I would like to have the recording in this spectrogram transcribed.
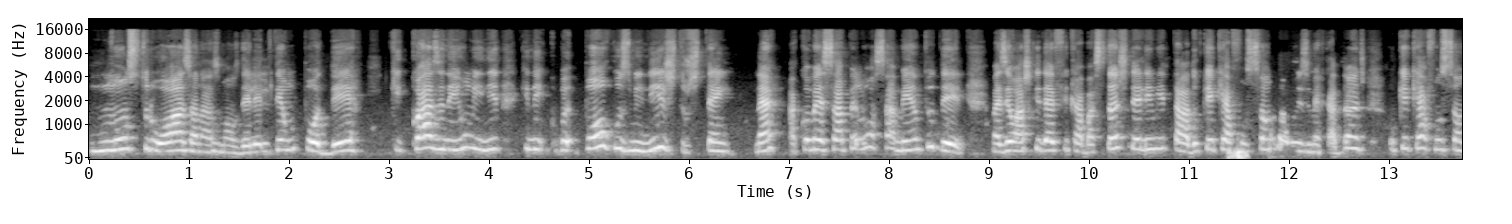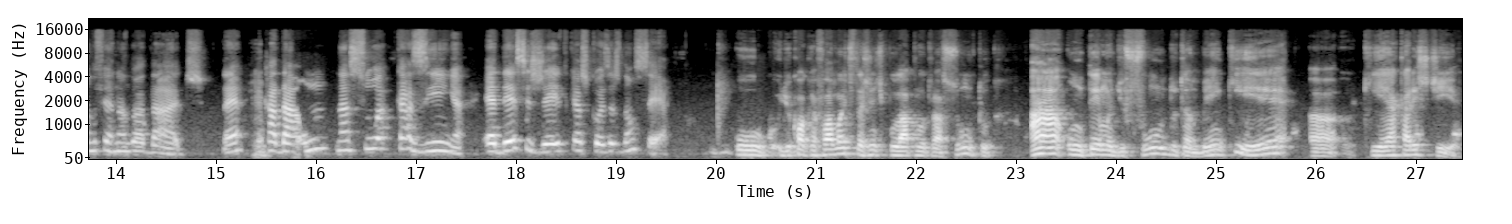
monstruosa nas mãos dele, ele tem um poder que quase nenhum ministro, que nem, poucos ministros têm né? a começar pelo orçamento dele. Mas eu acho que deve ficar bastante delimitado o que é a função da Luiz Mercadante, o que é a função do Fernando Haddad. Né? É. Cada um na sua casinha. É desse jeito que as coisas dão certo. O, de qualquer forma, antes da gente pular para outro assunto, há um tema de fundo também que é, uh, que é a carestia,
